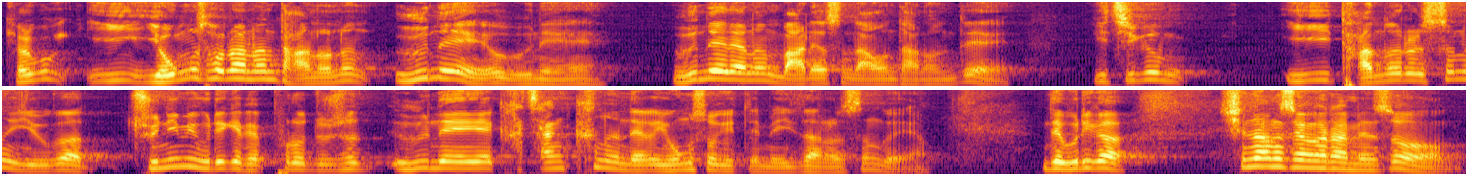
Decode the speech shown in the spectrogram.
결국 이 용서라는 단어는 은혜예요, 은혜. 은혜라는 말에서 나온 단어인데 이 지금 이 단어를 쓰는 이유가 주님이 우리에게 베풀어 주신 은혜의 가장 큰 은혜가 용서이기 때문에 이 단어를 쓴 거예요. 근데 우리가 신앙생활 하면서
